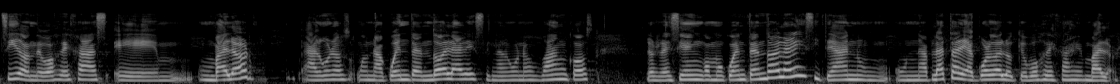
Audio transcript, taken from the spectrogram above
¿sí? donde vos dejas eh, un valor, algunos una cuenta en dólares en algunos bancos, los reciben como cuenta en dólares y te dan una plata de acuerdo a lo que vos dejas en valor.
